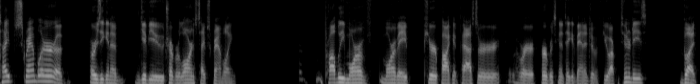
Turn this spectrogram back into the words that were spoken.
type scrambler, uh, or is he going to give you Trevor Lawrence type scrambling? Probably more of more of a pure pocket passer where Herbert's going to take advantage of a few opportunities, but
